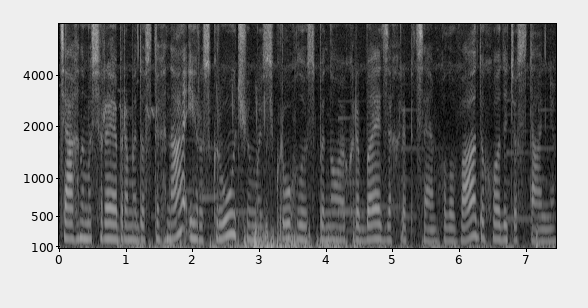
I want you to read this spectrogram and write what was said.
Тягнемось ребрами до стегна і розкручуємось круглою спиною, хребець за хребцем. Голова доходить остання.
